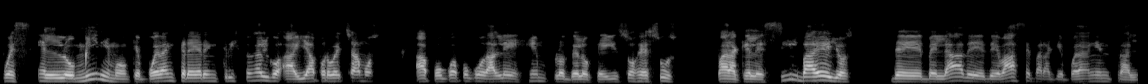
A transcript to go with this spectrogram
pues en lo mínimo que puedan creer en Cristo en algo, ahí aprovechamos a poco a poco darle ejemplos de lo que hizo Jesús para que les sirva a ellos de, ¿verdad? de, de base para que puedan entrar.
